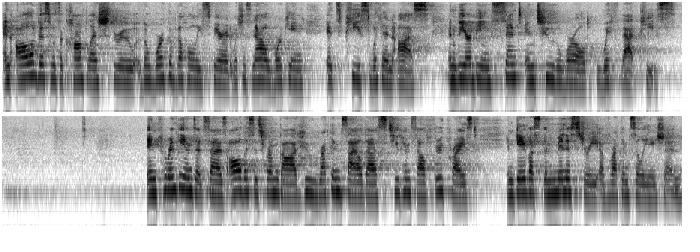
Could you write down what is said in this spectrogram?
And all of this was accomplished through the work of the Holy Spirit, which is now working its peace within us. And we are being sent into the world with that peace. In Corinthians, it says, All this is from God who reconciled us to himself through Christ and gave us the ministry of reconciliation.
